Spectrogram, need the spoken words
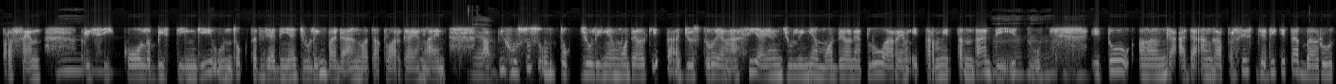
persen hmm. risiko lebih tinggi untuk terjadinya juling pada anggota keluarga yang lain. Yeah. Tapi khusus untuk juling yang model kita justru yang Asia yang julingnya modelnya keluar yang intermittent tadi hmm. itu hmm, hmm. itu nggak uh, ada angka persis. Jadi kita baru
